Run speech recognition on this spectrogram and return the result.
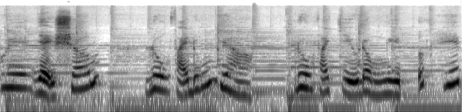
khuya dậy sớm luôn phải đúng giờ, luôn phải chịu đồng nghiệp ức hiếp,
